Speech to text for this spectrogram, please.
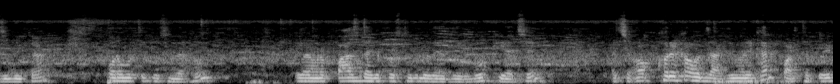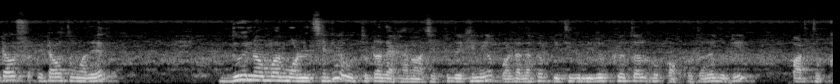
জীবিকা। পরবর্তী প্রশ্ন দেখো। এবার আমরা পাঁচ দাগের প্রশ্নগুলো দেখব কী আছে। আচ্ছা অক্ষরেখা ও দ্রাঘিমা রেখার পার্থক্য। এটাও এটাও তোমাদের দুই নম্বর মডেল সেটে উত্তরটা দেখানো আছে। একটু দেখে নিও। কয়টা দেখো? পৃথিবীর নিরক্ষীয় তল ও কক্ষতলে দুটি পার্থক্য।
